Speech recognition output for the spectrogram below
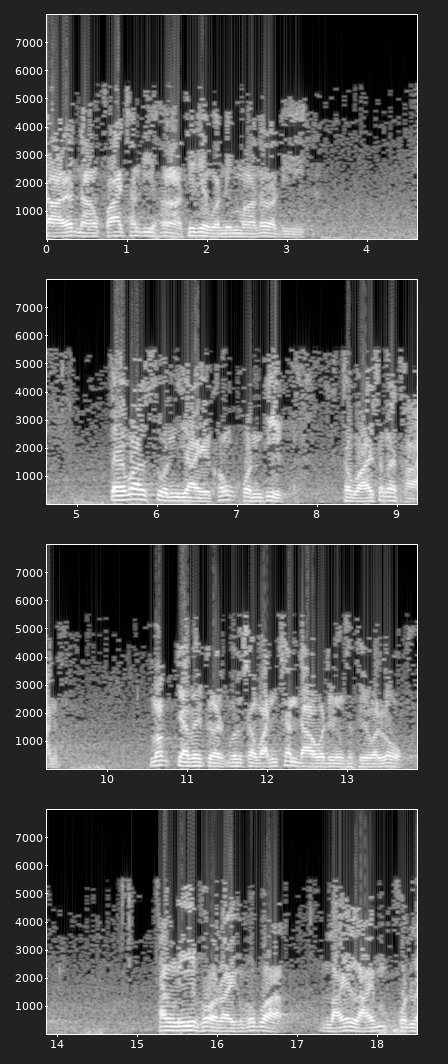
ดาและนางฟ้าชั้นที่ห้าที่เรียกว่านิมมานรดี แต่ว่าส่วนใหญ่ของคนที่ถวายสังฆทาน มักจะไปเกิดบนสวรรค์ชั้นดาวดึงสเทวโลก ทั้งนี้เพราะอะไรก็เพราะว่าหลายหลายคนห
